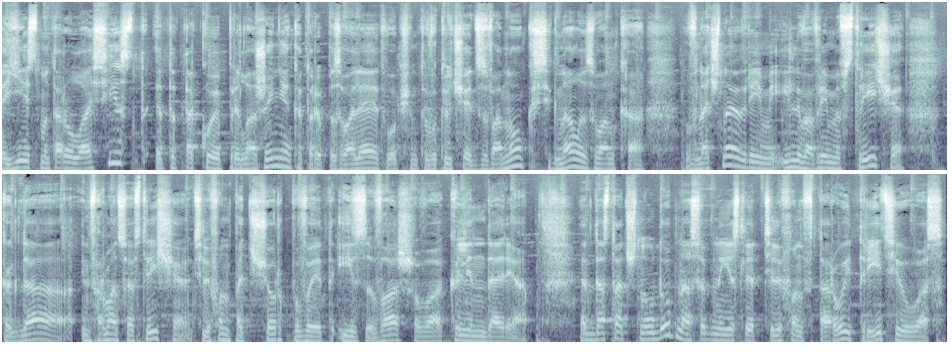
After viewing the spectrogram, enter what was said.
Есть Motorola Assist. Это такое приложение, которое позволяет, в общем-то, выключать звонок, сигналы звонка в ночное время или во время встречи, когда информацию о встрече телефон подчерпывает из вашего календаря. Это достаточно удобно, особенно если это телефон второй, третий у вас,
